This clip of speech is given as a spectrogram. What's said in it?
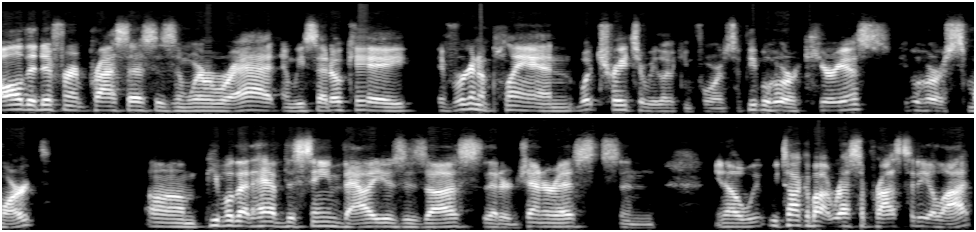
all the different processes and where we're at and we said okay if we're going to plan what traits are we looking for so people who are curious people who are smart um, people that have the same values as us that are generous and you know we, we talk about reciprocity a lot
